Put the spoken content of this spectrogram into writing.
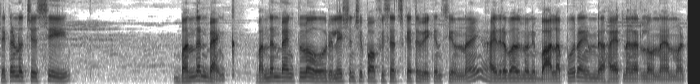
సెకండ్ వచ్చేసి బంధన్ బ్యాంక్. బంధన్ బ్యాంక్లో రిలేషన్షిప్ ఆఫీసర్స్కి అయితే వేకెన్సీ ఉన్నాయి. హైదరాబాద్లోని బాలాపూర్ అండ్ హయత్ నగర్లో ఉన్నాయన్నమాట.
